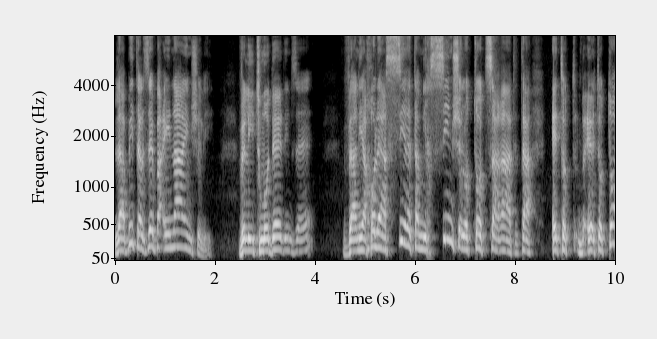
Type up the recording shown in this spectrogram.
להביט על זה בעיניים שלי, ולהתמודד עם זה, ואני יכול להסיר את המכסים של אותו צרת, את, ה, את, את אותו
